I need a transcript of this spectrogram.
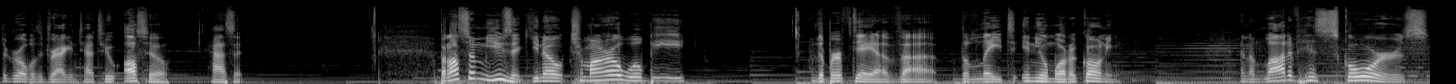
The Girl with the Dragon Tattoo also has it but also music. You know, tomorrow will be the birthday of uh, the late Ennio Morricone, and a lot of his scores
